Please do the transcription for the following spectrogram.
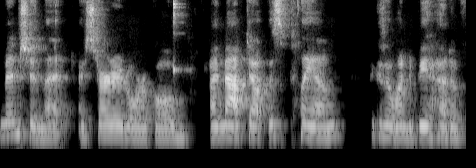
mentioned that I started Oracle. I mapped out this plan because I wanted to be ahead of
